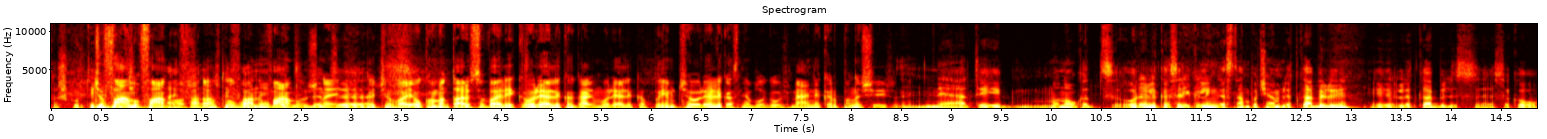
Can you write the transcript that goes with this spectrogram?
kažkur tai. Čia fanų, fanų. Ai, fanų, aš, aš tai fanai, fanų, bet, žinai, bet, e, kad čia va, jau komentariuose va, reikia Aureliką, galim Aureliką paimti, čia Aurelikas neblogai už Meniką ir panašiai, žinai. Ne, tai manau, kad Aurelikas reikalingas tam pačiam Lietkabeliui ir Lietkabelis, e, sakau,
